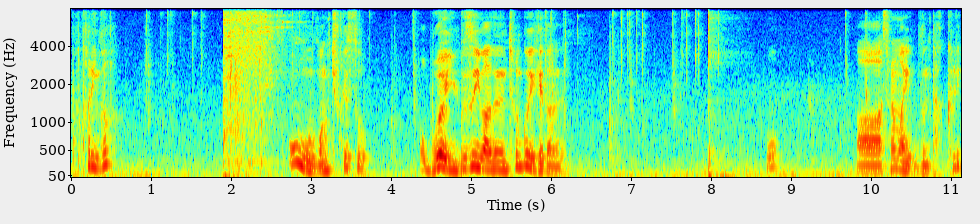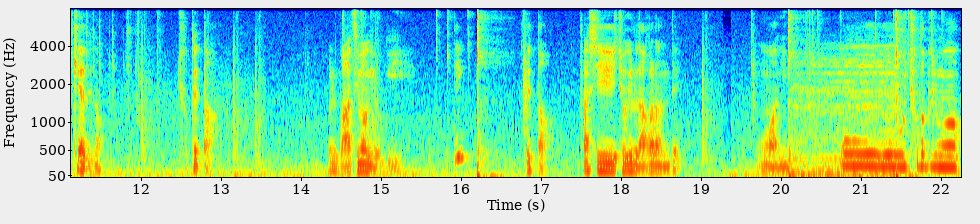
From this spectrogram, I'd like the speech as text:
포탈인가? 오 망치로 깼어 어 뭐야 이 무수히 많은 천국의 계단은 어? 아 설마 이거 문다 클릭해야 되나? 좋됐다. 우리 마지막에 여기. 띡. 됐다. 다시 저기로 나가라는데? 어 아니네. 오 쳐다보지마. 오.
